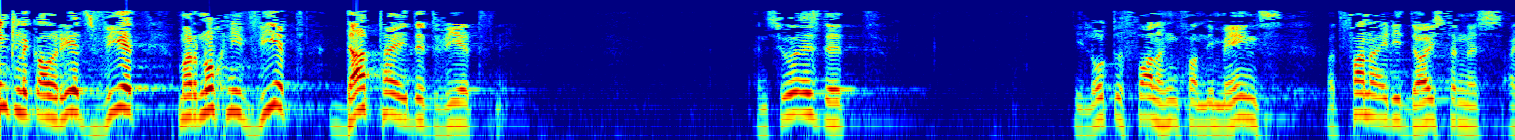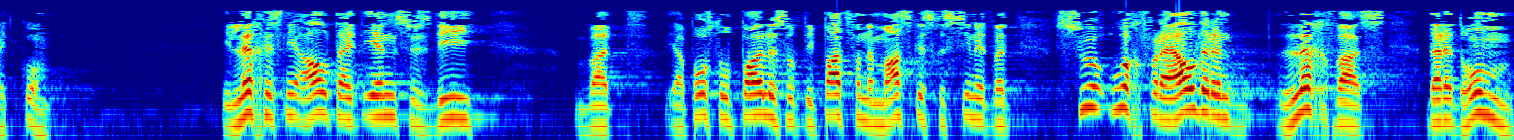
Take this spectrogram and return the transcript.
eintlik al reeds weet, maar nog nie weet dat hy dit weet nie. En so is dit die lotbevalling van die mens wat vanuit die duisternis uitkom. Die lig is nie altyd een soos die wat die apostel Paulus op die pad van Damaskus gesien het wat so oogverhelderend lig was dat dit hom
